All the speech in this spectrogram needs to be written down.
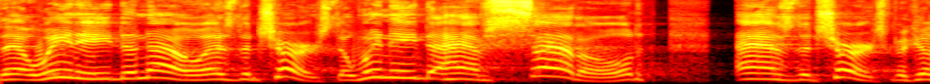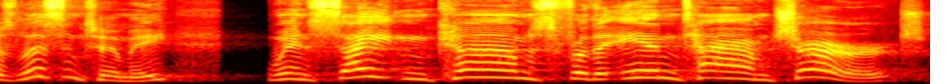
that we need to know as the church, that we need to have settled as the church. Because listen to me, when Satan comes for the end time church,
